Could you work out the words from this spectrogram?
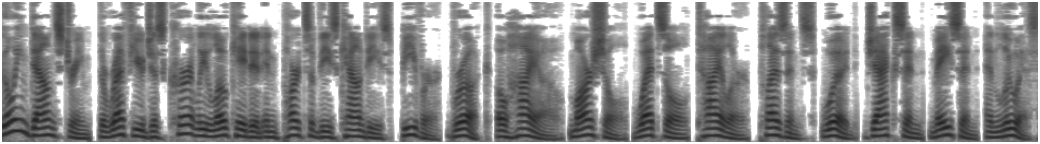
Going downstream, the refuge is currently located in parts of these counties, Beaver, Brooke, Ohio, Marshall, Wetzel, Tyler, Pleasants, Wood, Jackson, Mason, and Lewis.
